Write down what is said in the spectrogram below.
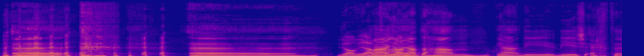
Eh, eh, Jan-Jaap maar de. Jan-Jaap de Haan, ja, die, die is echt... eh,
